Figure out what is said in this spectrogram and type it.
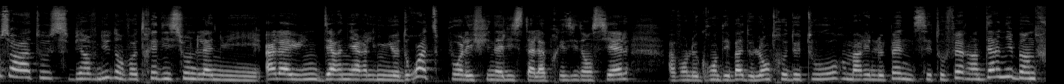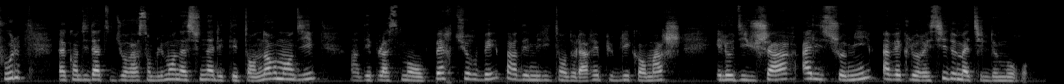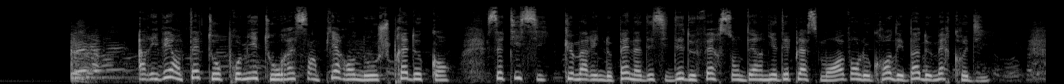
Bonsoir à tous, bienvenue dans votre édition de la nuit. À la une, dernière ligne droite pour les finalistes à la présidentielle. Avant le grand débat de l'entre-deux tours, Marine Le Pen s'est offert un dernier bain de foule. La candidate du Rassemblement national était en Normandie. Un déplacement perturbé par des militants de la République en marche. Élodie Huchard, Alice Chaumy, avec le récit de Mathilde Moreau. Arrivée en tête au premier tour à Saint-Pierre-en-Auge, près de Caen, c'est ici que Marine Le Pen a décidé de faire son dernier déplacement avant le grand débat de mercredi.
